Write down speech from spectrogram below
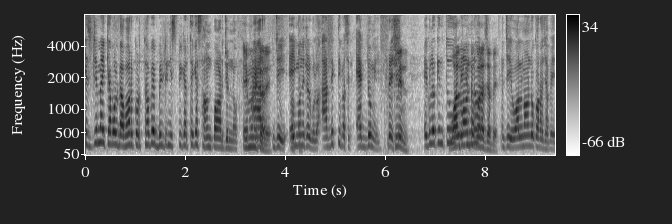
এসডিএমআই কেবল ব্যবহার করতে হবে বিল্ট ইন স্পিকার থেকে সাউন্ড পাওয়ার জন্য। এই আর- মনিটরে? জি এই মনিটরগুলো আর দেখতে পাচ্ছেন একদমই ফ্রেশ। এগুলো কিন্তু Wall mount ও বিভিন্ন- করা যাবে? জি ওয়াল মাউন্টও করা যাবে।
